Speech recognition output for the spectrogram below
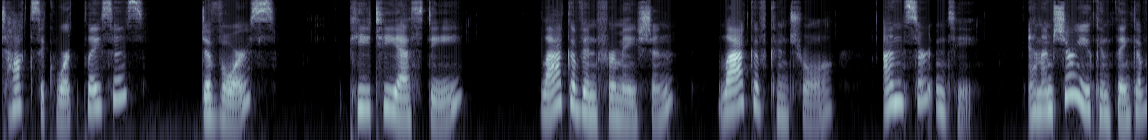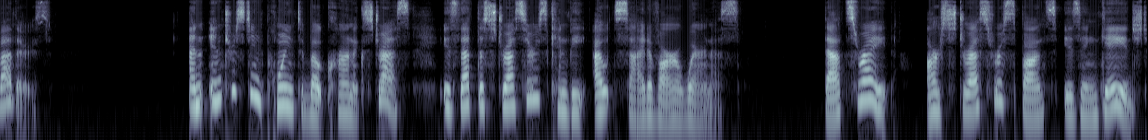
toxic workplaces, divorce, PTSD, lack of information, lack of control, uncertainty, and I'm sure you can think of others. An interesting point about chronic stress is that the stressors can be outside of our awareness. That's right, our stress response is engaged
